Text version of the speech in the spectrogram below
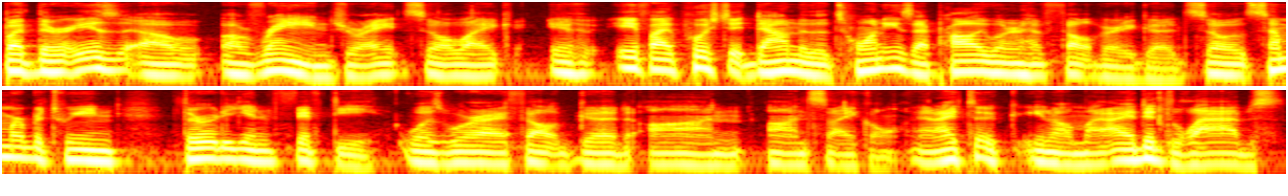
but there is a, a range, right? So like if if I pushed it down to the 20s, I probably wouldn't have felt very good. So somewhere between 30 and 50 was where I felt good on on cycle. And I took, you know, my I did labs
